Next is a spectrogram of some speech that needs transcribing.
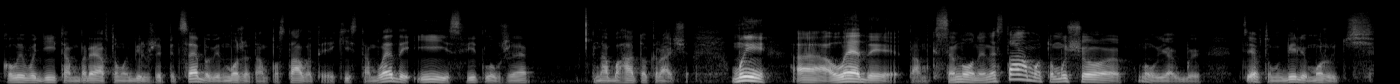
Коли водій там бере автомобіль вже під себе, він може там поставити якісь там леди і світло вже набагато краще. Ми е, леди там ксенони не ставимо, тому що ну, якби, ці автомобілі можуть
